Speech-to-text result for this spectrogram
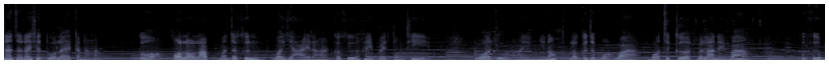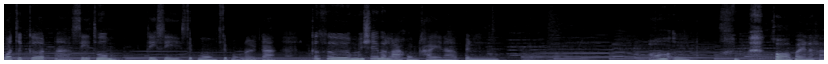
น่าจะได้แค่ตัวแรกกันนะคะ ก็พอเรารับมันจะขึ้นว่าย้ายนะคะ ก็คือให้ไปตรงที่บอสอยู่นะคะอย่างนี้เนาะแล้วก็จะบอกว่าบอสจะเกิดเวลาไหนบ้าง ก็คือบอสจะเกิดอ่าสี่ทุ่มตีสี่สิบโมงสิบหกนาฬิกาก็คือไม่ใช่เวลาของไทยนะเป็นอ๋อเออขออภัยนะคะ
